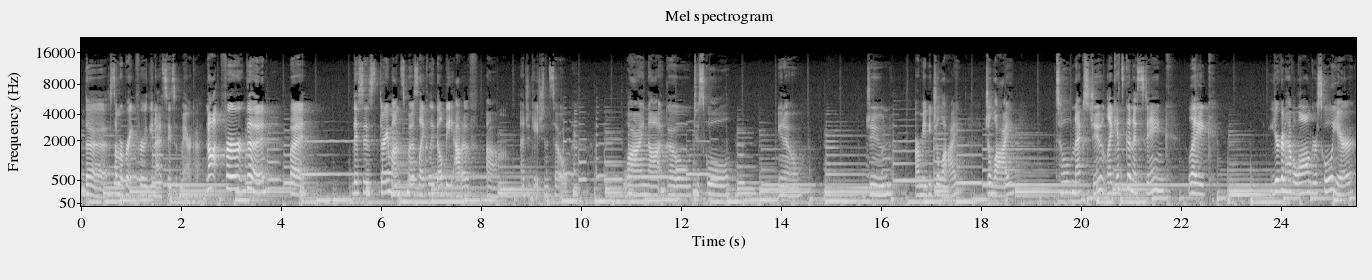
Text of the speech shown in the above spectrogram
the summer break for the United States of America? Not for good, but this is three months. Most likely they'll be out of um, education, so why not go to school, you know, June or maybe July, July till next June. Like it's gonna stink. Like you're gonna have a longer school year,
